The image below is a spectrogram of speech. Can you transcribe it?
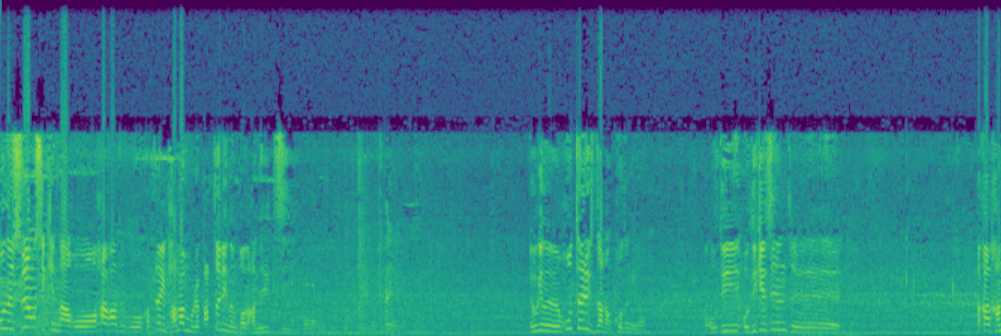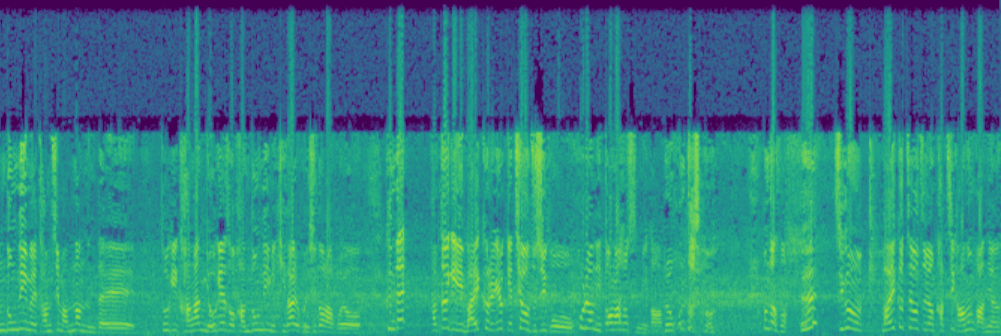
오늘 수영시킨다고 해가지고 갑자기 바닷물에 빠뜨리는 건 아닐지. 네. 여기는 호텔이 진짜 많거든요. 어디, 어디 계시는지. 아까 감독님을 잠시 만났는데, 저기 강한역에서 감독님이 기다리고 계시더라고요. 근데 갑자기 마이크를 이렇게 채워주시고 호련히 떠나셨습니다. 그리고 혼자서, 혼자서, 에? 지금 마이크 채워주면 같이 가는 거 아니에요?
